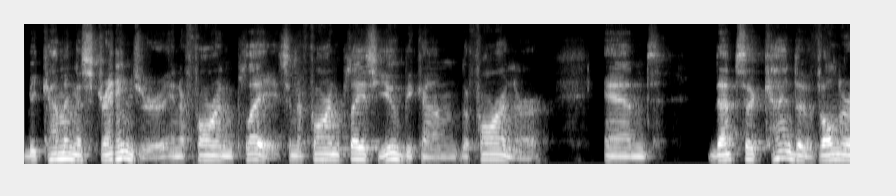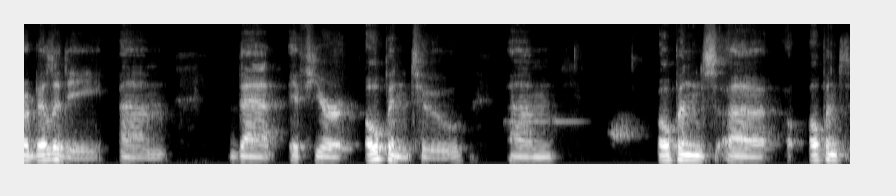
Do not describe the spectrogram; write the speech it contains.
becoming a stranger in a foreign place, in a foreign place, you become the foreigner. And that's a kind of vulnerability um, that if you're open to, um, opens uh, opens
